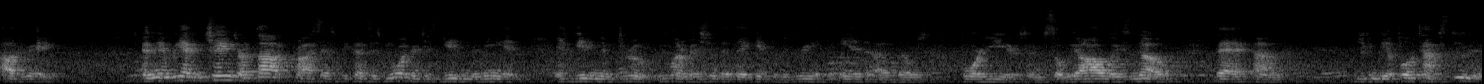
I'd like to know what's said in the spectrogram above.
college ready. And then we had to change our thought process because it's more than just getting them in, it's getting them through. We want to make sure that they get the degree at the end of those four years. And so we always know that um, you can be a full-time student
